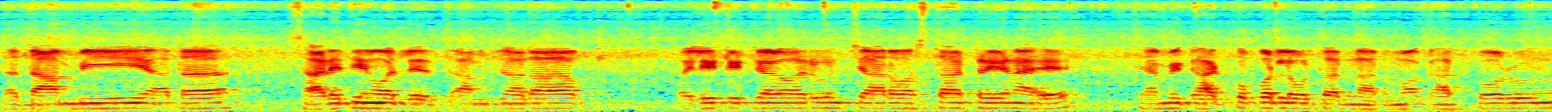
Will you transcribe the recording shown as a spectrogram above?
तर आता आम्ही आता साडेतीन वाजलेत आमच्याला पहिली टिटळवरून चार वाजता ट्रेन आहे. ते आम्ही घाटकोपरला उतरणार. मग घाटकोपरून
